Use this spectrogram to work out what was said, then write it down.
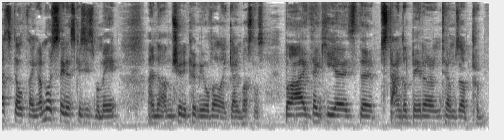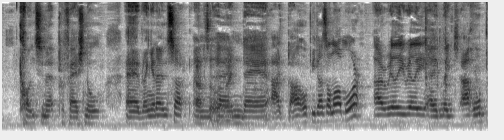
I still think I'm not saying this because he's my mate, and I'm sure he put me over like gangbusters. But I think he is the standard bearer in terms of. Pro- consummate professional uh, ring announcer and, Absolutely. and uh, I, I hope he does a lot more I really really I, like I hope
